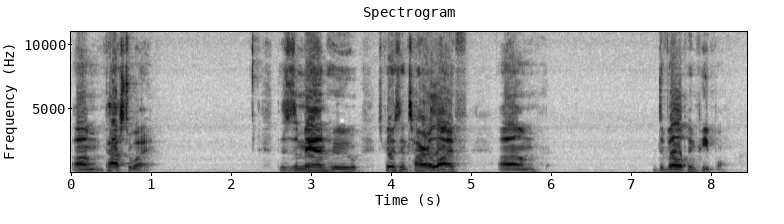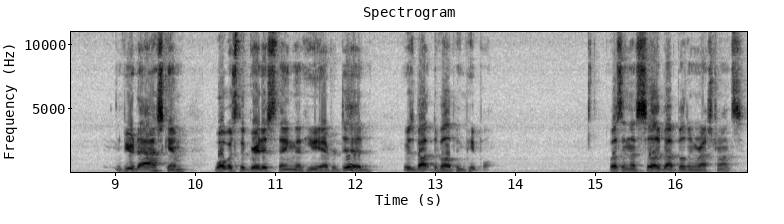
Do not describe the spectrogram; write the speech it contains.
um, passed away. This is a man who spent his entire life um, developing people. If you were to ask him what was the greatest thing that he ever did, it was about developing people. It wasn't necessarily about building restaurants.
